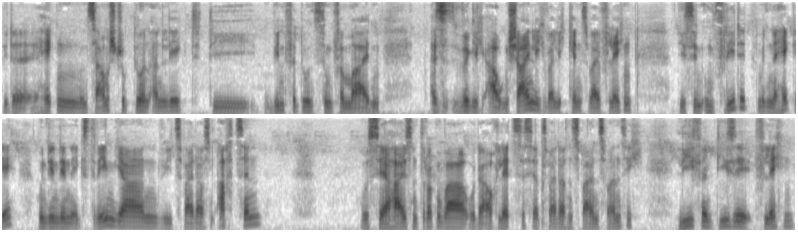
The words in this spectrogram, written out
wieder Hecken und Saumstrukturen anlegt, die Windverdunstung vermeiden. Also es ist wirklich augenscheinlich, weil ich kenne zwei Flächen, die sind umfriedet mit einer Hecke und in den Extremjahren wie 2018 wo es sehr heiß und trocken war, oder auch letztes Jahr 2022, liefern diese Flächen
